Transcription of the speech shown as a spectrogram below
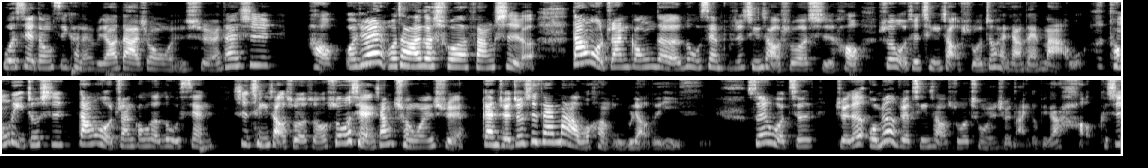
我写东西可能比较大众文学，但是好，我觉得我找到一个说的方式了。当我专攻的路线不是轻小说的时候，说我是轻小说就很像在骂我。同理，就是当我专攻的路线是轻小说的时候，说我写很像纯文学，感觉就是在骂我很无聊的意思。所以，我其实觉得我没有觉得轻小说、纯文学哪一个比较好。可是，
